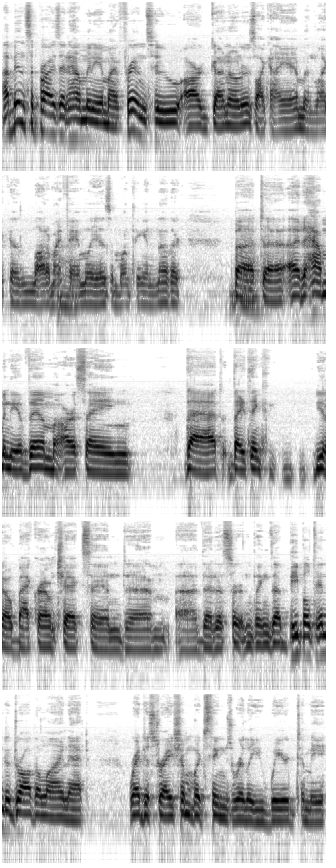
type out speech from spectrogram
I've been surprised at how many of my friends who are gun owners, like I am, and like a lot of my uh-huh. family is, and one thing and another, but uh, at how many of them are saying that they think, you know, background checks and um, uh, that a certain things that people tend to draw the line at registration, which seems really weird to me.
